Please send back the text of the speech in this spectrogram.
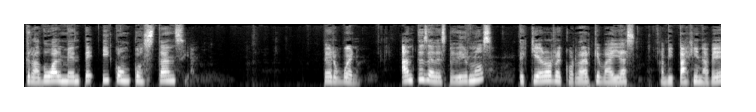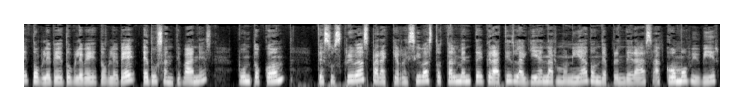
gradualmente y con constancia. Pero bueno, antes de despedirnos, te quiero recordar que vayas a mi página www.edusantibanes.com, te suscribas para que recibas totalmente gratis la guía en armonía donde aprenderás a cómo vivir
